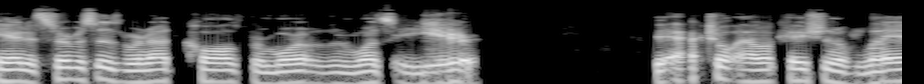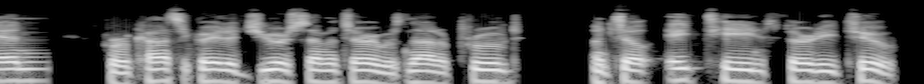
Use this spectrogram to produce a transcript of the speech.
and its services were not called for more than once a year. The actual allocation of land for a consecrated Jewish cemetery was not approved until 1832.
